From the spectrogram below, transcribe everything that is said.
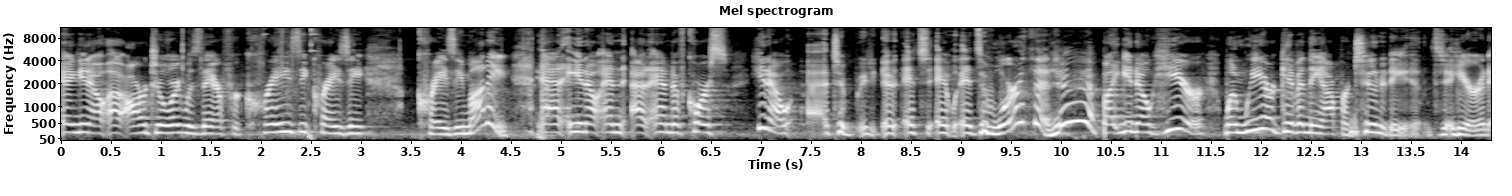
And you know, uh, our jewelry was there for crazy, crazy, crazy money. Yeah. And you know, and, and and of course, you know, uh, to it's it, it's worth it. Yeah. But you know, here when we are given the opportunity to here, and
